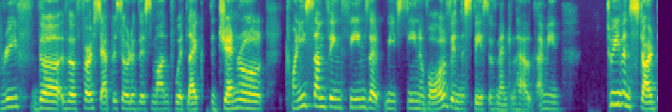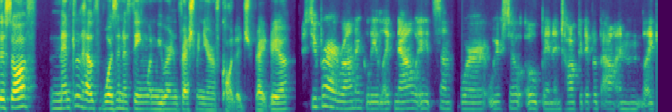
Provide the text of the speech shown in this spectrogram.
brief the the first episode of this month with like the general 20 something themes that we've seen evolve in the space of mental health. I mean, to even start this off, mental health wasn't a thing when we were in freshman year of college, right, Ria? Super ironically, like now it's something where we're so open and talkative about, and like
